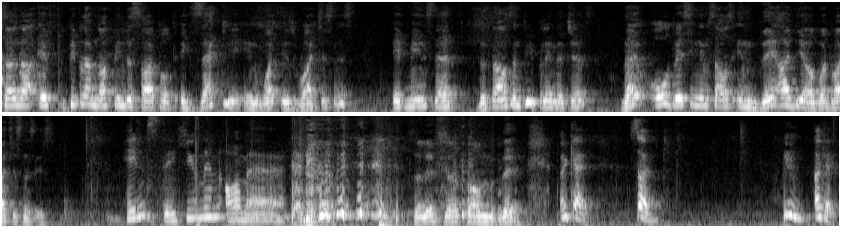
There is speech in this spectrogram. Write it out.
So now, if people have not been discipled exactly in what is righteousness, it means that the thousand people in the church, they're all dressing themselves in their idea of what righteousness is. Hence the human armor. So let's go from there. Okay, so, okay,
